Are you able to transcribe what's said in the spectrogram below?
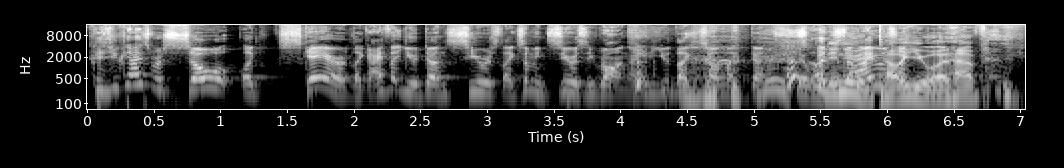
Because you guys were so like scared. Like I thought you had done serious, like something seriously wrong. Like you'd like done like done. Yeah, we like, didn't so even I was, tell like, you what happened.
